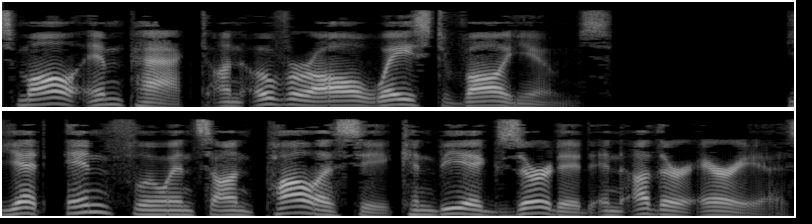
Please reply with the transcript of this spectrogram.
small impact on overall waste volumes. Yet, influence on policy can be exerted in other areas.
